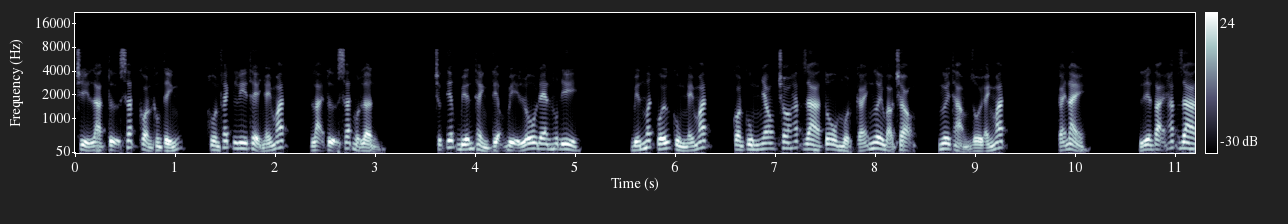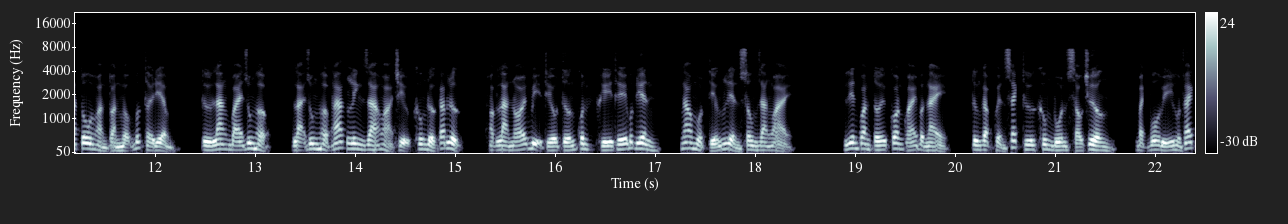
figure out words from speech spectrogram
Chỉ là tự sát còn không tính, hồn phách ly thể nháy mắt, lại tự sát một lần. Trực tiếp biến thành tiệm bị lô đen hút đi. Biến mất cuối cùng nháy mắt, còn cùng nhau cho hắc gia tô một cái ngươi bảo trọng, ngươi thảm rồi ánh mắt. Cái này, liền tại hắc gia tô hoàn toàn mộng bức thời điểm, từ lang bái dung hợp, lại dung hợp ác linh ra hỏa chịu không được áp lực, hoặc là nói bị thiếu tướng quân khí thế bất điên, ngao một tiếng liền xông ra ngoài. Liên quan tới con quái vật này, từng gặp quyển sách thứ không bốn sáu chương, bạch vô ý hồn phách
